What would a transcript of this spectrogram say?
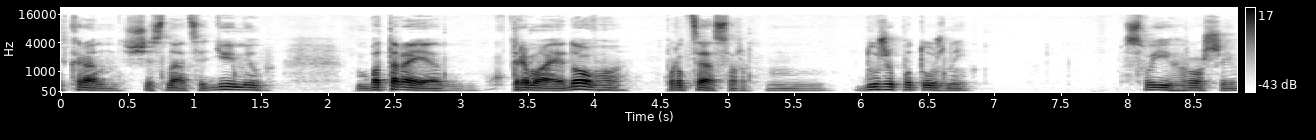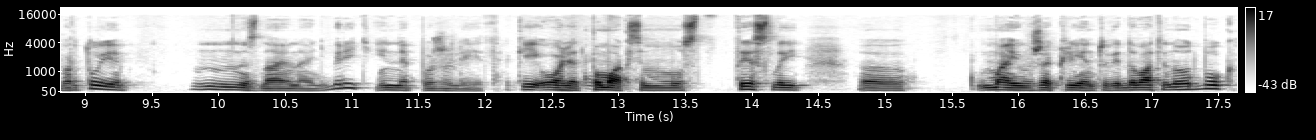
Екран 16 дюймів. Батарея тримає довго. Процесор дуже потужний. Своїх грошей вартує. Не знаю навіть. Беріть і не пожалієте. Такий огляд по максимуму стислий. Е, Маю вже клієнту віддавати ноутбук.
